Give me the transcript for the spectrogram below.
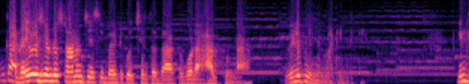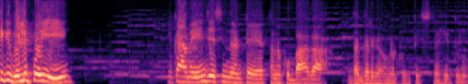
ఇంకా ఆ దైవజనుడు స్నానం చేసి బయటకు వచ్చేంత దాకా కూడా ఆగకుండా వెళ్ళిపోయింది అనమాట ఇంటికి. ఇంటికి వెళ్ళిపోయి ఇక ఆమె ఏం చేసిందంటే తనకు బాగా దగ్గరగా ఉన్నటువంటి స్నేహితులు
